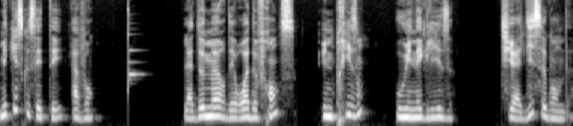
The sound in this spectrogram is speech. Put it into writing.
Mais qu'est-ce que c'était avant? La demeure des rois de France Une prison Ou une église? Tu as 10 secondes.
